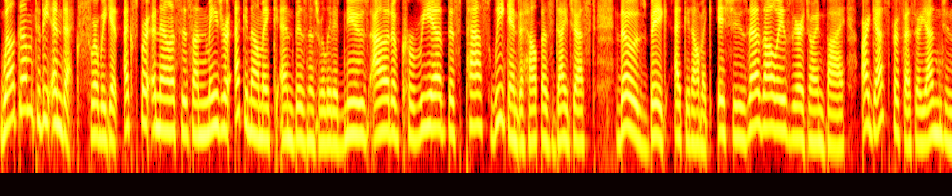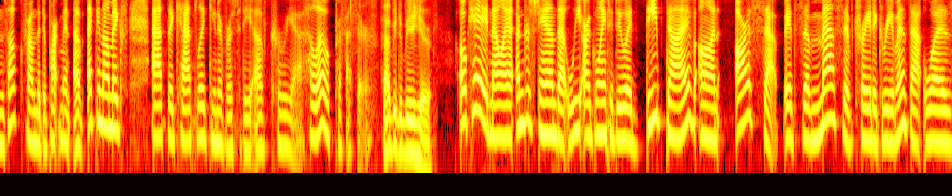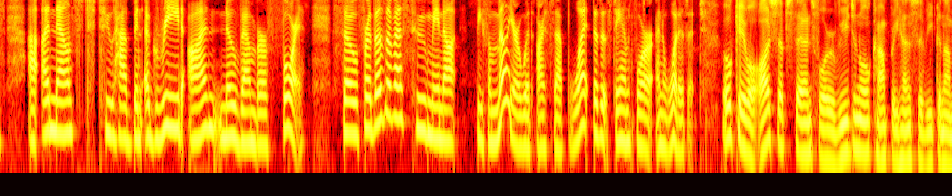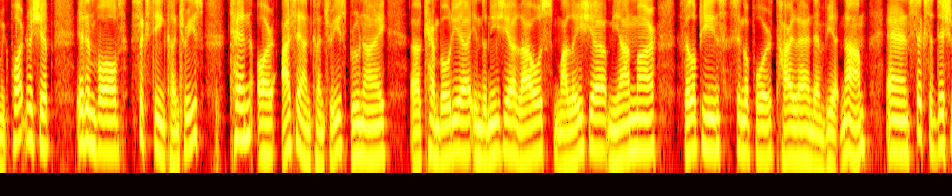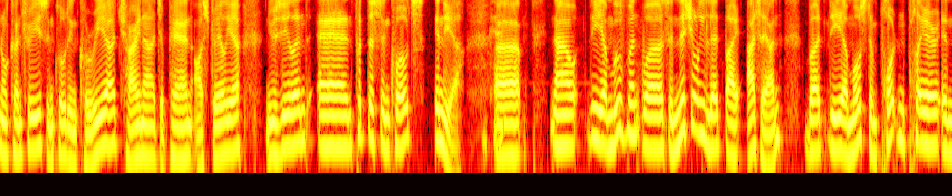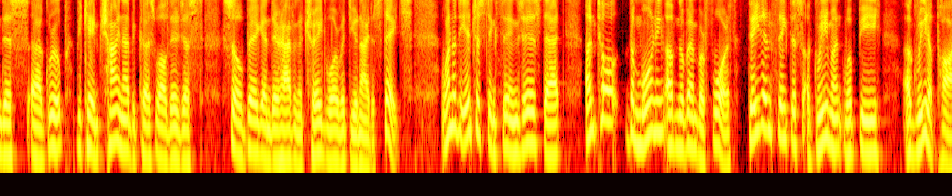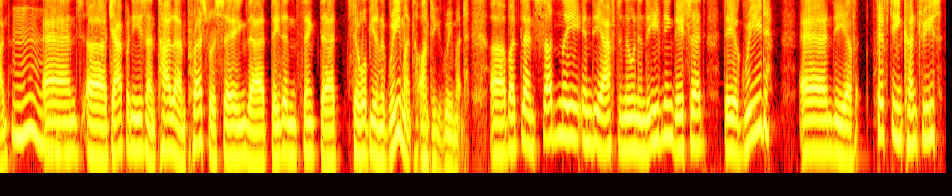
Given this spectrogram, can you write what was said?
Welcome to the Index, where we get expert analysis on major economic and business related news out of Korea this past weekend to help us digest those big economic issues. As always, we are joined by our guest, Professor Yang Jun Suk from the Department of Economics at the Catholic University of Korea. Hello, Professor. Happy to be here. Okay, now I understand that we are going to do a deep dive on RCEP. It's a massive trade agreement that was uh, announced to have been agreed on November 4th. So, for those of us who may not be familiar with RCEP. What does it stand for and what is it? Okay, well, RCEP stands for Regional Comprehensive Economic Partnership. It involves 16 countries. 10 are ASEAN countries Brunei, uh, Cambodia, Indonesia, Laos, Malaysia, Myanmar, Philippines, Singapore, Thailand, and Vietnam. And six additional countries, including Korea, China, Japan, Australia, New Zealand, and put this in quotes, India. Okay. Uh, now, the uh, movement was initially led by ASEAN, but the uh, most important player in this uh, group became China because, well, they're just so big and they're having a trade war with the United States. One of the interesting things is that until the morning of November 4th, they didn't think this agreement would be agreed upon. Mm. And uh, Japanese and Thailand press were saying that they didn't think that there will be an agreement on the agreement. Uh, but then suddenly in the afternoon, in the evening, they said they agreed, and the uh, 15 countries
